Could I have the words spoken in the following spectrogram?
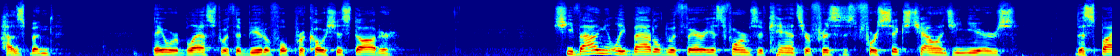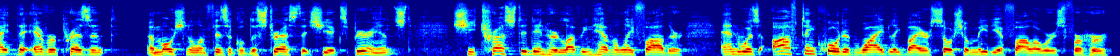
husband. They were blessed with a beautiful, precocious daughter. She valiantly battled with various forms of cancer for, for six challenging years. Despite the ever present emotional and physical distress that she experienced, she trusted in her loving Heavenly Father and was often quoted widely by her social media followers for her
